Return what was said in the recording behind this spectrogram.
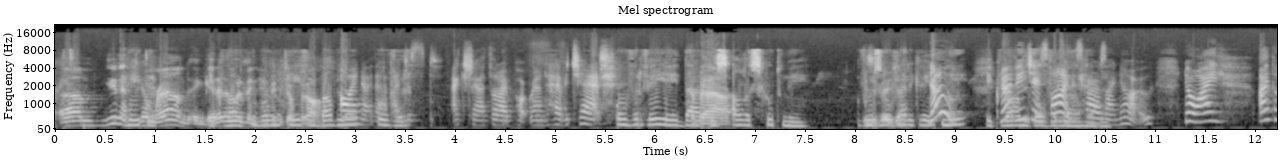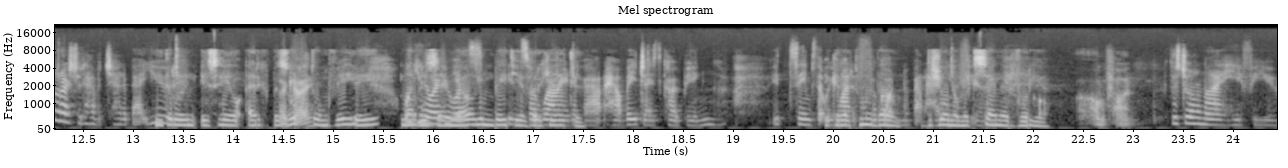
gebracht. Um, you didn't have to come Peter, round and get ik it. I wou would have been happy gewoon to drop it even off. Oh, I babbelen know that. I over, just actually I thought I'd pop round to have a chat. over VJ. Daar About- is alles goed mee. Voor zover ik weet, No, nee. Ik no, over fine jou as far as I hebben. know. No, I I thought I should have a chat about you. Iedereen is heel erg bezorgd Oké. om VJ, well, maar you we zijn jou een beetje so worried vergeten. about how VJ's coping. It seems that we Ik might red have me wel. forgotten about how John en ik zijn er voor je. I'm fine. Because John and I are here for you.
